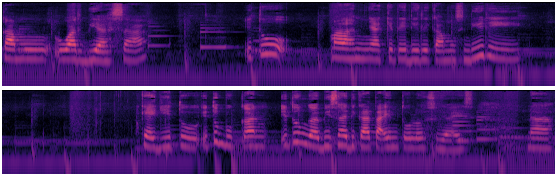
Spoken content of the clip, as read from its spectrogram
kamu luar biasa itu malah menyakiti diri kamu sendiri. Kayak gitu. Itu bukan itu nggak bisa dikatain tulus guys. Nah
